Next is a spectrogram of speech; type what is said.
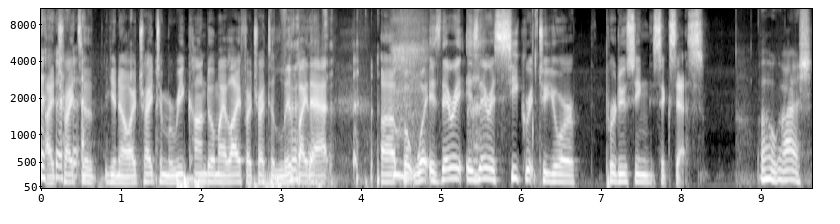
I tried to, you know, I tried to Marie Kondo my life. I tried to live by that. Uh, but what is there? A, is there a secret to your producing success? Oh gosh.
